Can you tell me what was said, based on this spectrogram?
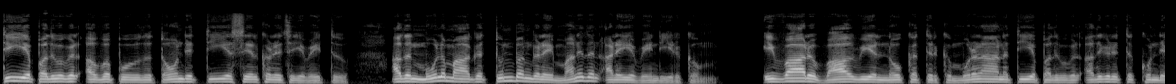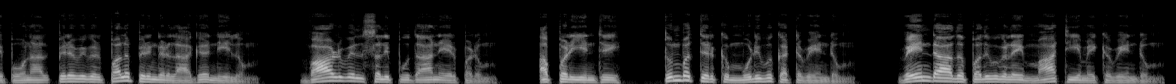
தீய பதிவுகள் அவ்வப்போது தோன்றி தீய செயல்களை செய்ய வைத்து அதன் மூலமாக துன்பங்களை மனிதன் அடைய வேண்டியிருக்கும். இவ்வாறு வாழ்வியல் நோக்கத்திற்கு முரணான தீய பதிவுகள் அதிகரித்துக் கொண்டே போனால் பிறவிகள் பல பெருங்கடலாக நீளும். வாழ்வில் சலிப்புதான் ஏற்படும். அப்படியின்றி துன்பத்திற்கு முடிவு கட்ட வேண்டும். வேண்டாத பதிவுகளை மாற்றியமைக்க வேண்டும்.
